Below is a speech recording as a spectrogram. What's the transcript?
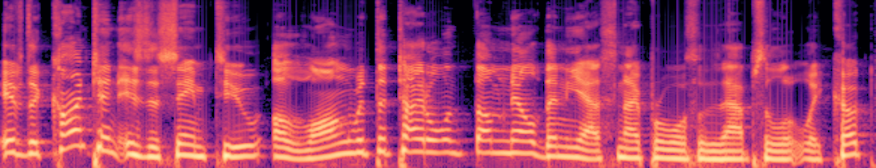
if the content is the same too, along with the title and thumbnail, then yeah, Sniper Wolf is absolutely cooked,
